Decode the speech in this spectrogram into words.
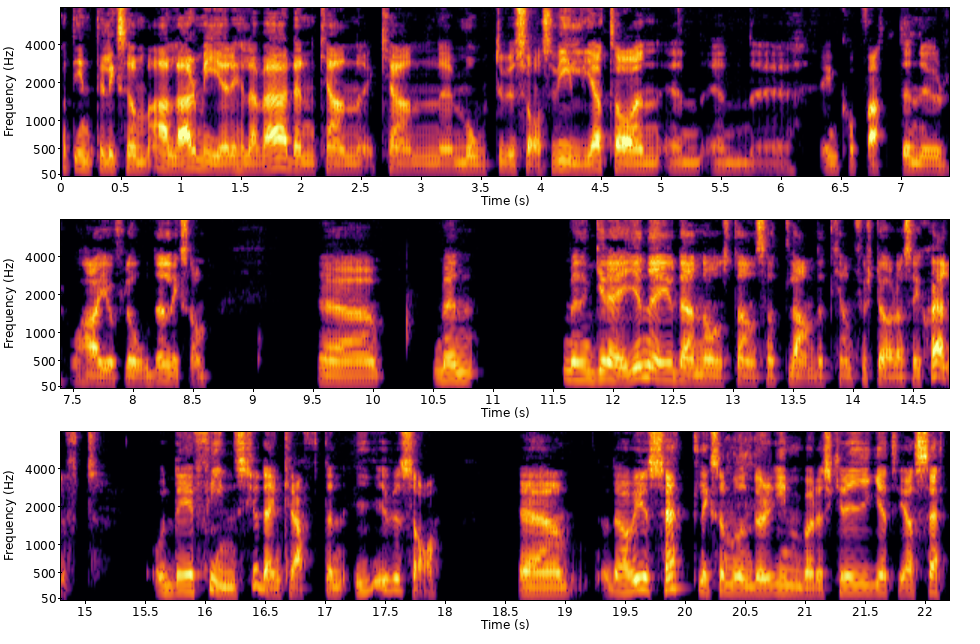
att inte liksom alla arméer i hela världen kan, kan mot USAs vilja ta en, en, en, eh, en kopp vatten ur Ohiofloden. Liksom. Eh, men, men grejen är ju den någonstans att landet kan förstöra sig självt. Och det finns ju den kraften i USA. Eh, det har vi ju sett liksom under inbördeskriget, vi har sett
